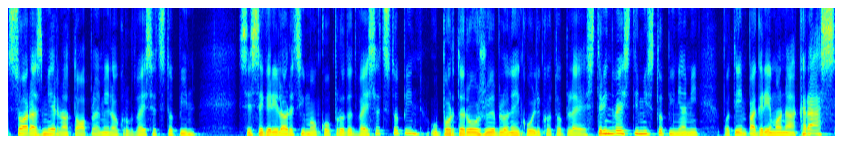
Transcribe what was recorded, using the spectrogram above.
sorazmerno toplo, imelo okrog 20 stopinj, se je segrelo recimo v Kopru do 20 stopinj, v Portorožu je bilo nekoliko topleje s 23 stopinjami, potem pa gremo na Kras,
